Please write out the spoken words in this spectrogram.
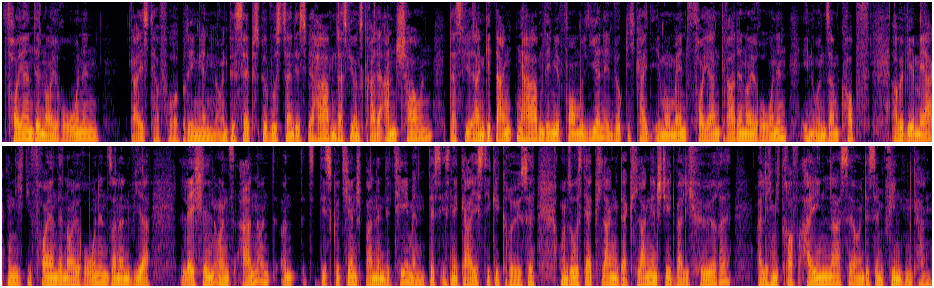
feuernde Neuronen Geist hervorbringen und das Selbstbewusstsein, das wir haben, dass wir uns gerade anschauen, dass wir einen Gedanken haben, den wir formulieren. In Wirklichkeit im Moment feuern gerade Neuronen in unserem Kopf. Aber wir merken nicht die feuernden Neuronen, sondern wir lächeln uns an und, und diskutieren spannende Themen. Das ist eine geistige Größe. Und so ist der Klang. Der Klang entsteht, weil ich höre, weil ich mich darauf einlasse und es empfinden kann.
